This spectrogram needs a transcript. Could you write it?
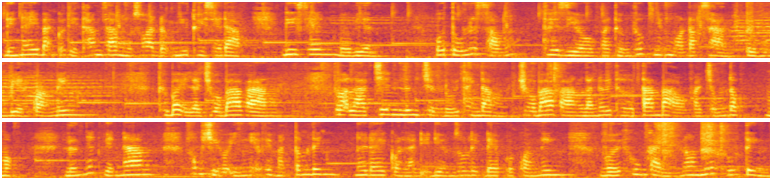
Đến đây bạn có thể tham gia một số hoạt động như thuê xe đạp, đi sen bờ biển, ô tô lướt sóng, thuê diều và thưởng thức những món đặc sản từ vùng biển Quảng Ninh. Thứ bảy là chùa Ba Vàng. Tọa lạc trên lưng chừng núi Thành Đẳng, chùa Ba Vàng là nơi thờ Tam Bảo và chống độc mộc lớn nhất Việt Nam. Không chỉ có ý nghĩa về mặt tâm linh, nơi đây còn là địa điểm du lịch đẹp của Quảng Ninh với khung cảnh non nước hữu tình.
